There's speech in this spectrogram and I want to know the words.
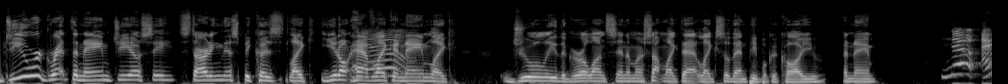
Do you regret the name GOC starting this because like you don't have like a name like Julie, the girl on cinema, or something like that, like so then people could call you a name? no, I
